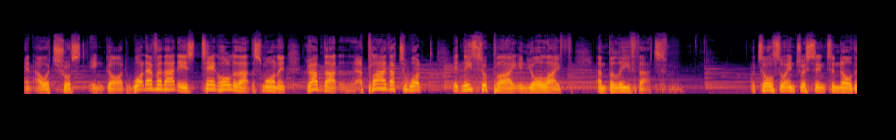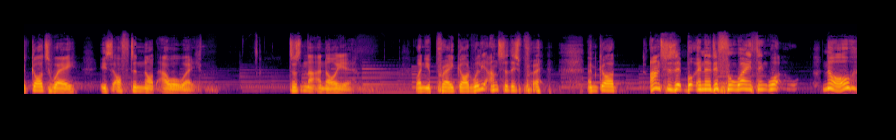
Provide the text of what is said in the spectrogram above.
and our trust in God. Whatever that is, take hold of that this morning. Grab that, apply that to what it needs to apply in your life, and believe that. It's also interesting to know that God's way is often not our way. Doesn't that annoy you? When you pray, God, will you answer this prayer? And God answers it, but in a different way. You think, what? No.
